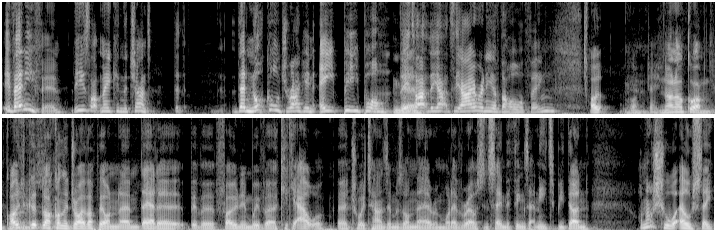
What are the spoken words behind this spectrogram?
If anything, these like making the chant. Th- They're knuckle dragging eight people. It's like the, that's the irony of the whole thing. Oh, go on, Jason. No, no, go on. Go I was on, good, like on the drive up on. Um, they had a bit of a phone in with uh, kick it out. Uh, Troy Townsend was on there and whatever else, and saying the things that need to be done. I'm not sure what else they,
